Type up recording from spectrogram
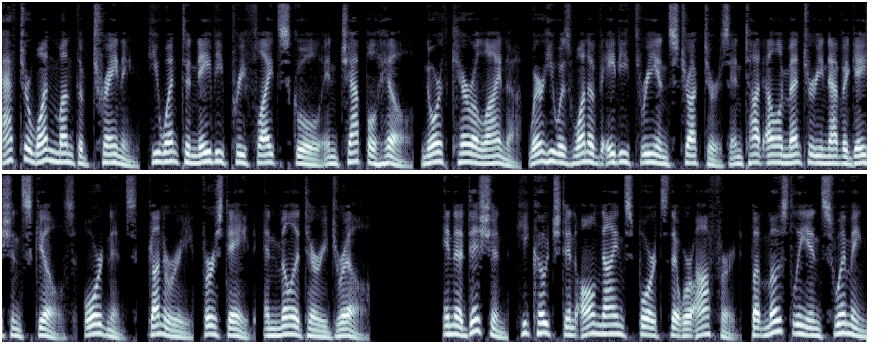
After one month of training, he went to Navy Pre-Flight School in Chapel Hill, North Carolina, where he was one of 83 instructors and taught elementary navigation skills, ordnance, gunnery, first aid, and military drill. In addition, he coached in all nine sports that were offered, but mostly in swimming,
